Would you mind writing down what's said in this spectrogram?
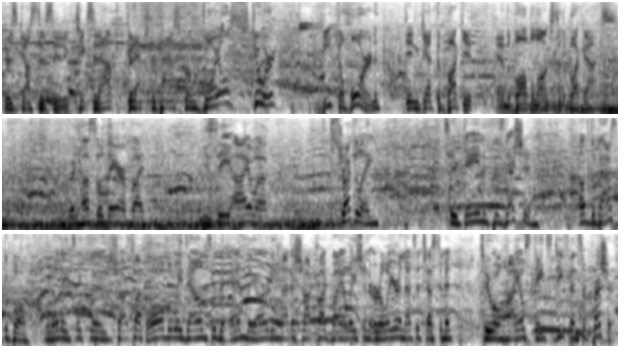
There's Gustafson who kicks it out. Good extra pass from Doyle. Stewart beat the horn, didn't get the bucket, and the ball belongs to the Buckeyes. Good hustle there, but you see Iowa struggling to gain possession of the basketball. You know, they take the shot clock all the way down to the end. They already had a shot clock violation earlier, and that's a testament to Ohio State's defensive pressure.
